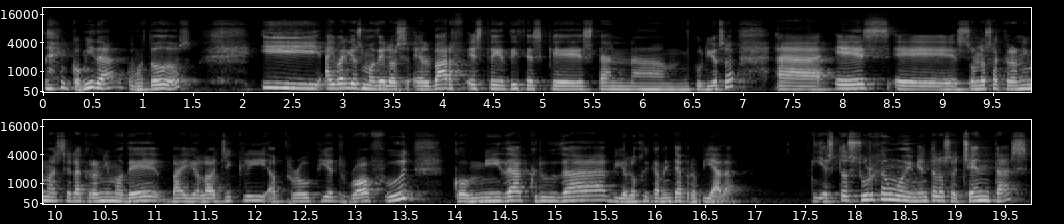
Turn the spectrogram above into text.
comida, como todos. Y hay varios modelos. El BARF, este dices que es tan curioso, ah, es, eh, son los acrónimos, el acrónimo de Biologically Appropriate Raw Food, comida cruda biológicamente apropiada. Y esto surge un movimiento en los 80s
